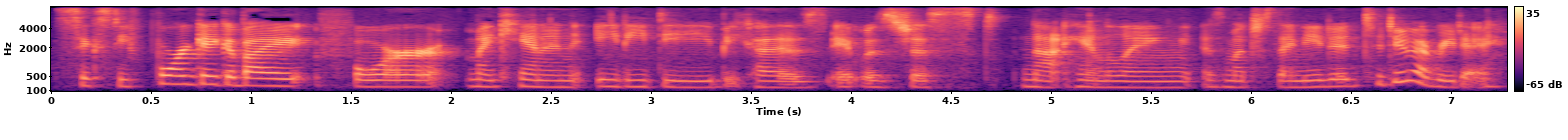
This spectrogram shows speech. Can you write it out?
64 gigabyte for my Canon 80D because it was just not handling as much as I needed to do every day.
